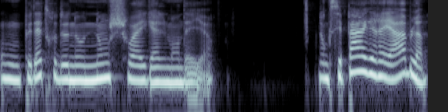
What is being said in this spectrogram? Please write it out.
ou peut-être de nos non-choix également d'ailleurs. Donc c'est pas agréable,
